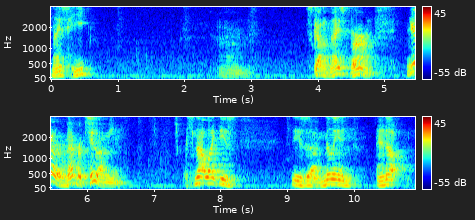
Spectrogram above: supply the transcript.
Nice heat. Um, it's got a nice burn. You got to remember too. I mean it's not like these these uh, million and up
